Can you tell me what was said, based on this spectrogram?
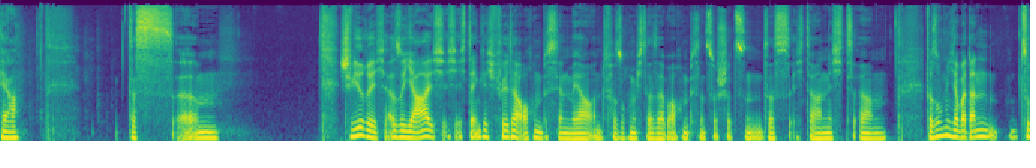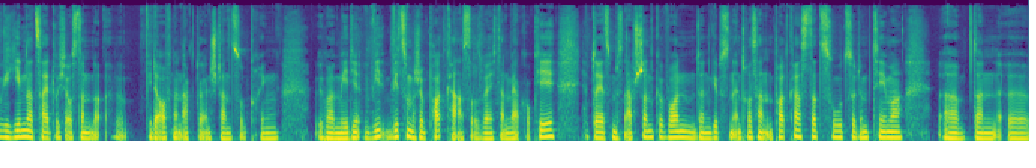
ja, das ähm, schwierig. Also ja, ich, ich, ich denke, ich filter auch ein bisschen mehr und versuche mich da selber auch ein bisschen zu schützen, dass ich da nicht, ähm, versuche mich aber dann zu gegebener Zeit durchaus dann äh, wieder auf einen aktuellen Stand zu bringen über Medien, wie, wie zum Beispiel Podcasts. Also wenn ich dann merke, okay, ich habe da jetzt ein bisschen Abstand gewonnen, dann gibt es einen interessanten Podcast dazu zu dem Thema, äh, dann äh,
